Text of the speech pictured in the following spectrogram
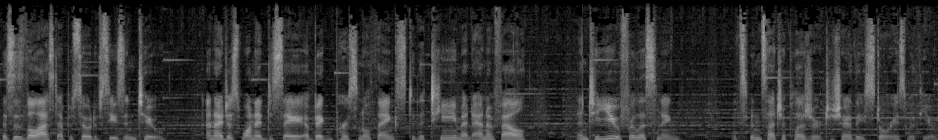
this is the last episode of season two, and I just wanted to say a big personal thanks to the team at NFL and to you for listening. It's been such a pleasure to share these stories with you.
